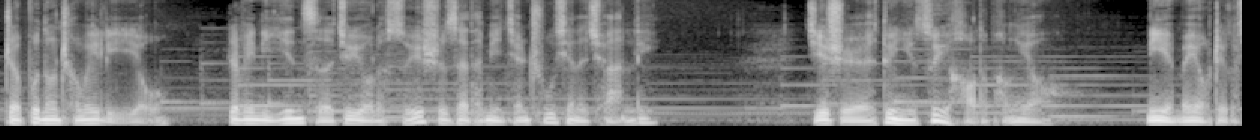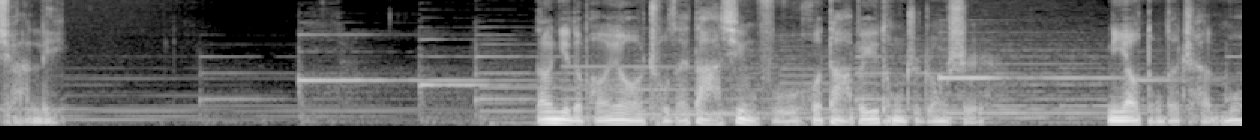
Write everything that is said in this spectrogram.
这不能成为理由，认为你因此就有了随时在他面前出现的权利。即使对你最好的朋友，你也没有这个权利。当你的朋友处在大幸福或大悲痛之中时，你要懂得沉默，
